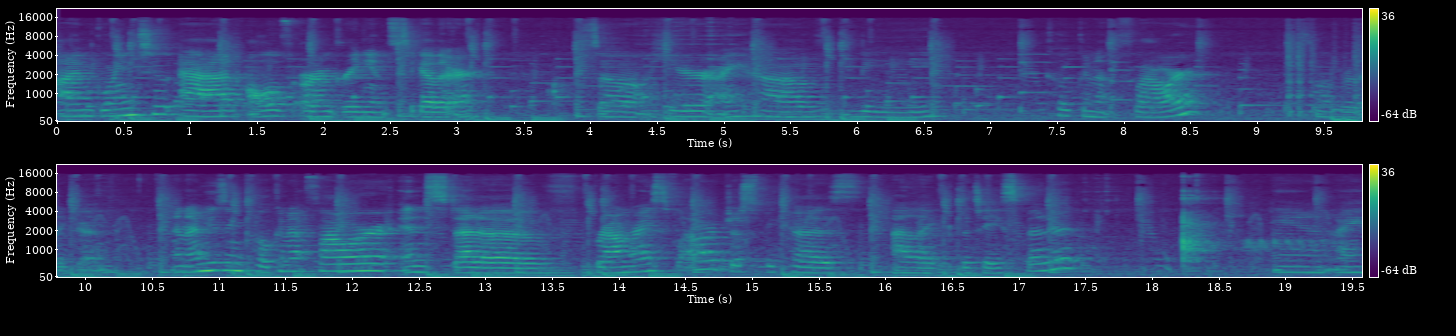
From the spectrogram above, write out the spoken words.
I'm going to add all of our ingredients together. So here I have the coconut flour. Smells really good. And I'm using coconut flour instead of brown rice flour just because I like the taste better. And I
